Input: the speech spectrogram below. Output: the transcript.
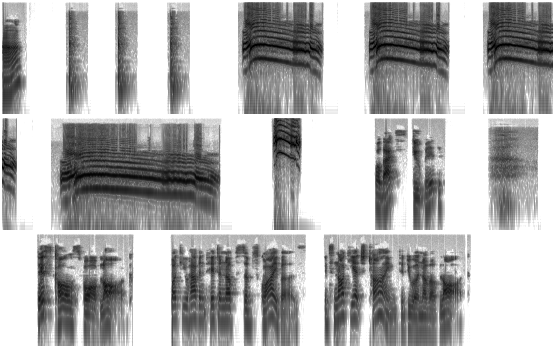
Huh? Ah! Ah! Ah! Well, that's stupid. This calls for a vlog. But you haven't hit enough subscribers. It's not yet time to do another vlog.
